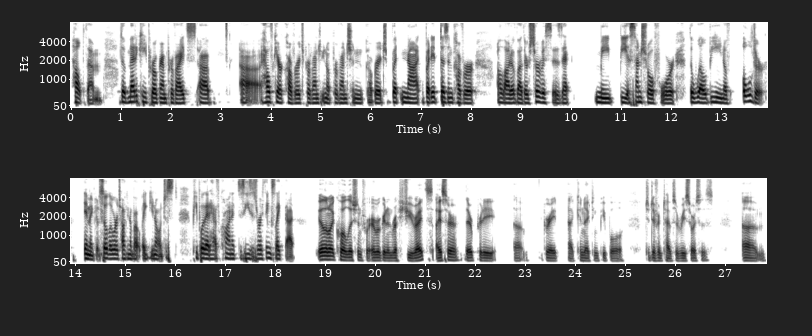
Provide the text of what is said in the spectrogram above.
help them. The Medicaid program provides uh, uh, healthcare coverage, prevention, you know, prevention coverage, but not, but it doesn't cover a lot of other services that may be essential for the well-being of older immigrants. So that we're talking about like, you know, just people that have chronic diseases or things like that. Illinois Coalition for Immigrant and Refugee Rights, ICIRR, they're pretty um, great at connecting people to different types of resources. Um,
